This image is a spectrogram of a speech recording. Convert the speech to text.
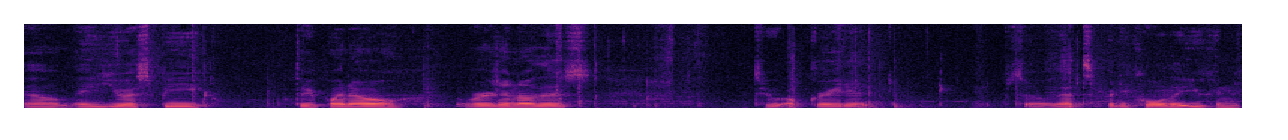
um, a USB 3.0 version of this to upgrade it. So that's pretty cool that you can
